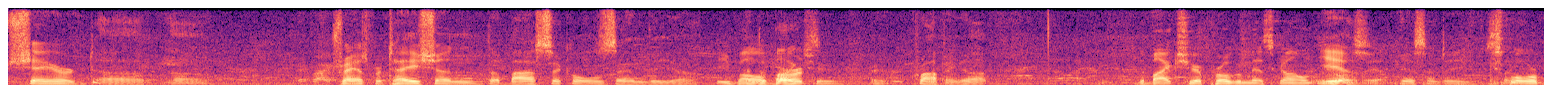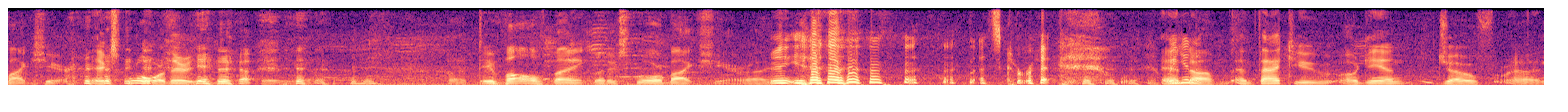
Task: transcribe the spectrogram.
shared uh, uh, transportation, the bicycles, and the, uh, and the birds cropping up. The bike share program that's gone. Yes, yes, indeed. So- Explore Bike Share. Explore. There you go. There you go. But uh, Evolve Bank, but Explore Bike Share, right? yeah, that's correct. Well, And, you know- um, and thank you again, Joe, for, uh,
